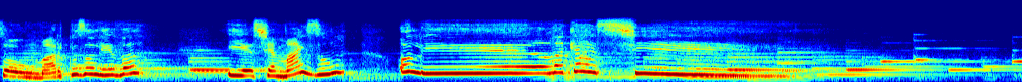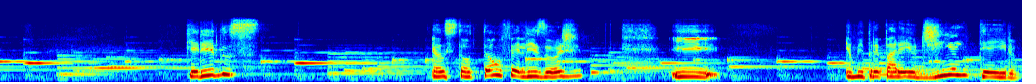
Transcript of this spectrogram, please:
sou o Marcos Oliva e este é mais um Oliva Cast. Queridos, eu estou tão feliz hoje e eu me preparei o dia inteiro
